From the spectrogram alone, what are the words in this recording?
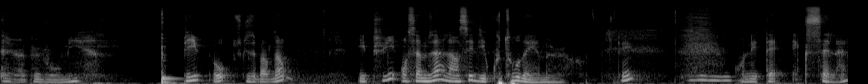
J'ai un peu vomi. Puis, oh, excusez, pardon. Et puis, on s'amusait à lancer des couteaux dans les murs. OK? On était excellents.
